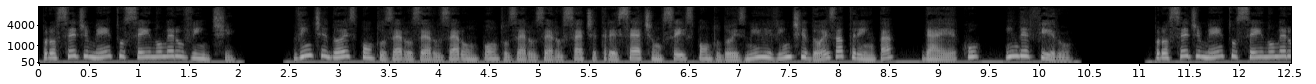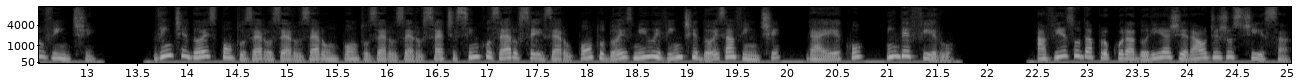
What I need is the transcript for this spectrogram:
Procedimento SEI número 20. 22.0001.0073716.2022 a 30, GAECO, indefiro. Procedimento SEI número 20. 22.0001.0075060.2022 a 20, GAECO, indefiro. Aviso da Procuradoria-Geral de Justiça.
